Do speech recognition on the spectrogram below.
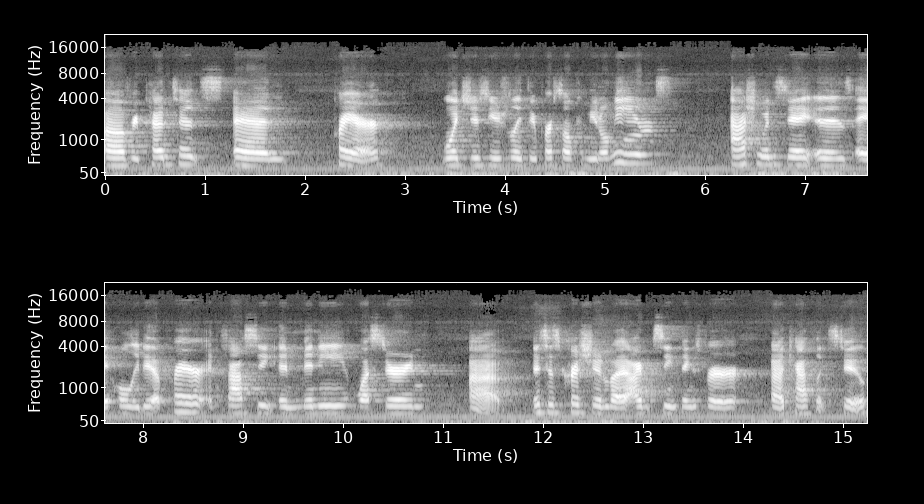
of repentance and prayer, which is usually through personal communal means. Ash Wednesday is a holy day of prayer and fasting in many Western. Uh, it's just Christian, but I'm seeing things for uh, Catholics too.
